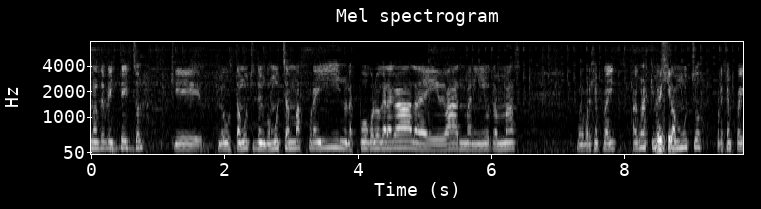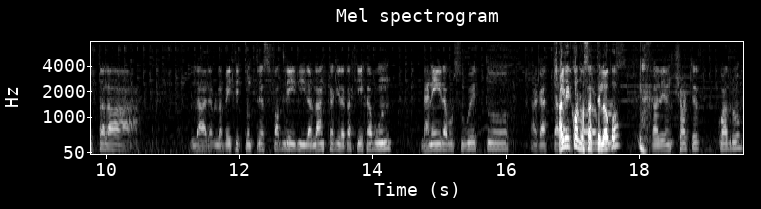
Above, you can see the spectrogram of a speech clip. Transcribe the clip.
más de PlayStation, que me gusta mucho, tengo muchas más por ahí, no las puedo colocar acá, la de Batman y otras más. Bueno, por ejemplo, hay algunas que me Rígido. gustan mucho, por ejemplo, ahí está la, la, la PlayStation 3 Fat Lady, la blanca que la traje de Japón, la negra por supuesto, acá está... ¿Alguien conoce a este loco? La de Uncharted 4,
